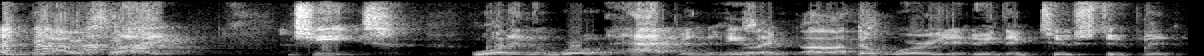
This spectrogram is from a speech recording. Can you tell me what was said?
And I was like, Cheeks. What in the world happened? And he's like, uh, "Don't worry, you didn't do anything too stupid."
